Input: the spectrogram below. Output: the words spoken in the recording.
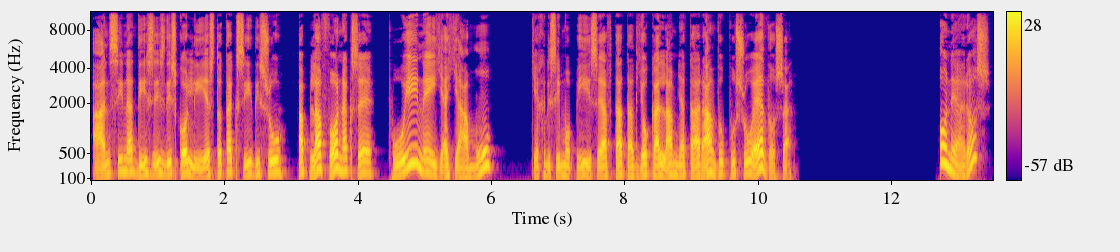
Αν συναντήσεις δυσκολίες στο ταξίδι σου, απλά φώναξε «Πού είναι η γιαγιά μου» και χρησιμοποίησε αυτά τα δυο καλάμια ταράνδου που σου έδωσα. Ο νεαρός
